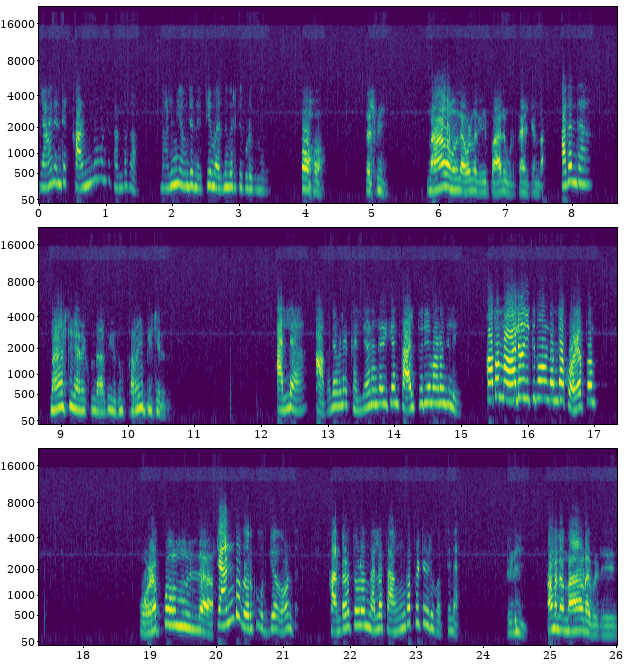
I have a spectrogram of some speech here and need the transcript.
ഞാൻ എന്റെ കണ്ണുകൊണ്ട് കണ്ടതാ നളിനി അവന്റെ നെറ്റിയ മരുന്ന് വരട്ടി കൊടുക്കുന്നത്. ഓഹോ ലക്ഷ്മി നാളെ മുതൽ അവളുടെ കൈ പാൽ കൊടുത്തയക്കണ്ട. അതെന്താ? നാട്ടുകാരെ കൊണ്ട് അത് ഇതും പറയിപ്പിക്കരുത്. അല്ല അവനവളെ കല്യാണം കഴിക്കാൻ താല്പര്യമാണെങ്കിലേ. അതൊന്ന് ആലോചിക്കുന്നതുകൊണ്ട് എന്താ കുഴപ്പം? കുഴപ്പമൊന്നുമില്ല. രണ്ടുപേർക്കും ഉദ്യോഗമുണ്ട്. കണ്ടിടത്തോളം നല്ല തങ്കപ്പെട്ട ഒരു കൊച്ചിന്. എടി അവന്റെ നാടെവിടെ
